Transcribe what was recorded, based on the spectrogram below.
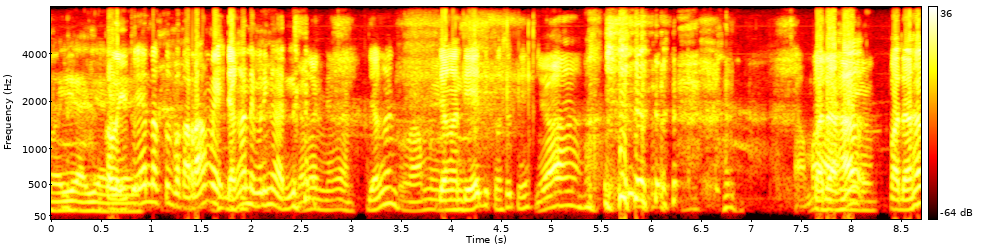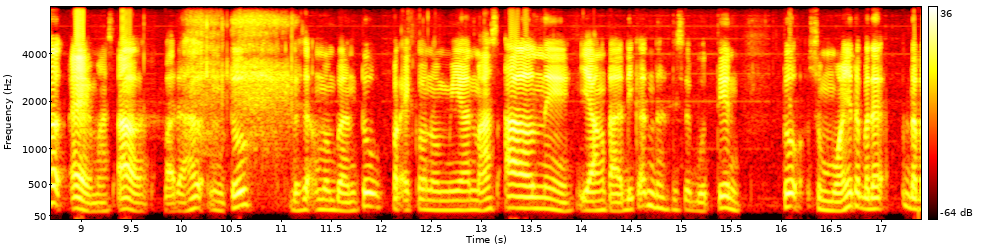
Oh iya iya. Kalau iya, itu iya. enak tuh bakal rame. Jangan deh mendingan. jangan, jangan. Jangan. Rame. Jangan diedit maksudnya. Ya. Sama Padahal, aja. padahal, eh Mas Al, padahal itu bisa membantu perekonomian Mas Al nih. Yang tadi kan udah disebutin tuh semuanya udah pada udah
